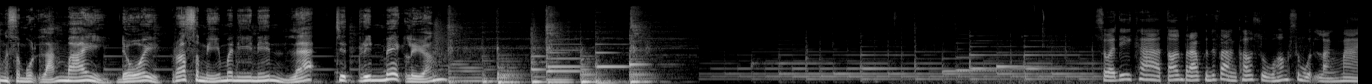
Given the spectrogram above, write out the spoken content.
้องสมุดหลังไม้โดยรัสมีมณีนินและจิตรินเมฆเหลือง สวัสดีค่ะ ต้อนรับคุณผู้ฟังเข้าสู่ห้องสมุดหลังใหม่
